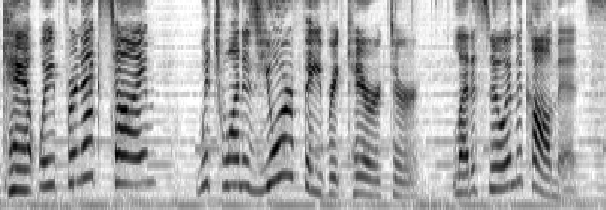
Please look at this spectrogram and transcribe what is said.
Can't wait for next time. Which one is your favorite character? Let us know in the comments.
